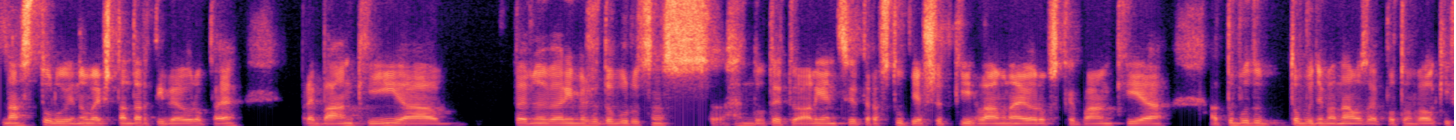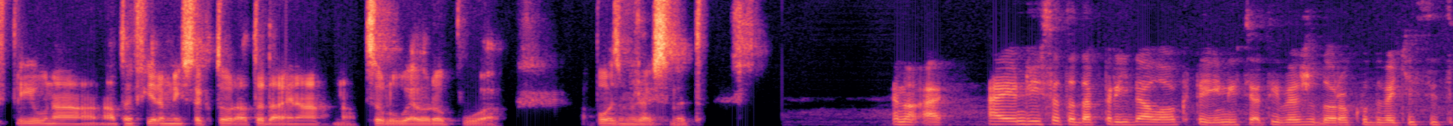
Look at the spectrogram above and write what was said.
nastoluje nové štandardy v Európe pre banky a pevne veríme, že do budúcna do tejto aliancie teraz vstúpia všetky hlavné európske banky a, a to, budú, to bude mať naozaj potom veľký vplyv na, na ten firmný sektor a teda aj na, na celú Európu a, a povedzme, že aj svet. No a ING sa teda pridalo k tej iniciatíve, že do roku 2050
